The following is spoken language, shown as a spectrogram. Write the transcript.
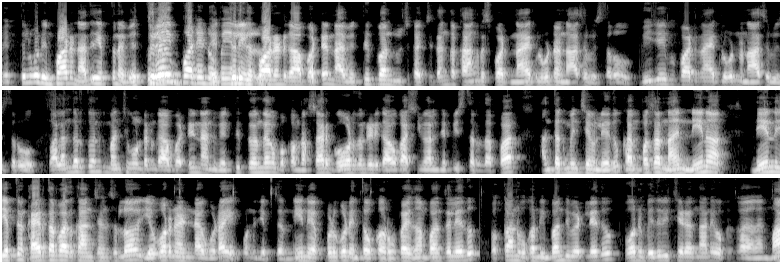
వ్యక్తులు కూడా ఇంపార్టెంట్ అదే చెప్తున్నా వ్యక్తులే ఇంపార్టెంట్ వ్యక్తులు. ఇంపార్టెంట్ కాబట్టి నా వ్యక్తిత్వాన్ని చూసి ఖచ్చితంగా కాంగ్రెస్ పార్టీ నాయకులు కూడా నన్ను ఆశీర్విస్తారు బీజేపీ పార్టీ నాయకులు కూడా నన్ను ఆశీర్విస్తారు వాళ్ళందరితో మంచిగా ఉంటాను కాబట్టి నన్ను వ్యక్తిత్వంగా ఒకసారి గోవర్ధన్ రెడ్డికి అవకాశం ఇవ్వాలని చెప్పి ఇస్తారు తప్ప అంతకు మించి ఏం లేదు. కంపల్సరీ నేను నేను చెప్తున్న ఖైరతాబాద్ కాన్ఫరెన్స్లో ఎవరిని అడినా కూడా ఎక్కువ చెప్తాను. నేను ఎప్పుడు కూడా ఇంత ఒక్క రూపాయి సంపాదించలేదు. ఒక్క ఒకరిని ఇబ్బంది పెట్టలేదు. ఎవరిని బెదిరించడం కానీ ఒక మా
